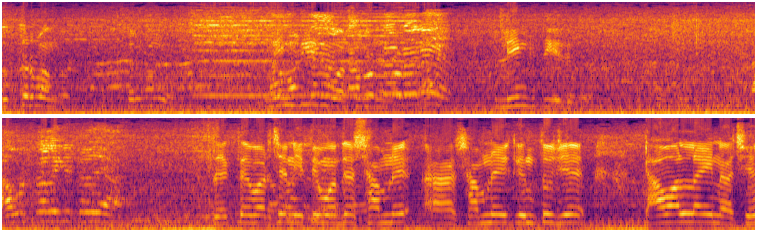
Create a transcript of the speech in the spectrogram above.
উত্তরবঙ্গ। লিঙ্ক দিয়ে দেবো লিঙ্ক দিয়ে দেবো। দেখতে পাচ্ছেন ইতিমধ্যে সামনে আহ, সামনেই কিন্তু যে টাওয়ার লাইন আছে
